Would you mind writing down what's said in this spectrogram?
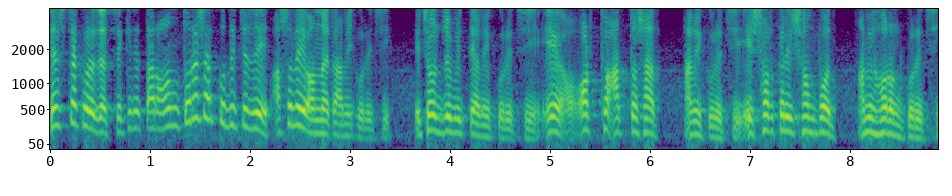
চেষ্টা করে যাচ্ছে, কিন্তু তার অন্তরে সাক্ষ্য দিচ্ছে যে আসলে এই অন্যায়টা আমি করেছি, এই চর্যবৃত্তি আমি করেছি, এ অর্থ আত্মসাত আমি করেছি, এই সরকারি সম্পদ আমি হরণ করেছি।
